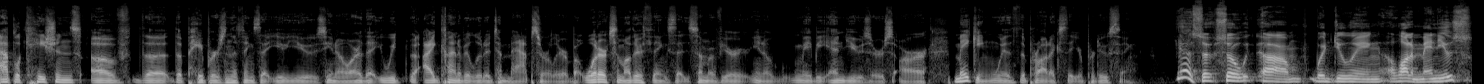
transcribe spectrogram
applications of the the papers and the things that you use? You know, or that we I kind of alluded to maps earlier, but what are some other things that some of your you know maybe end users are making with the products that you're producing? Yeah, so so um, we're doing a lot of menus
